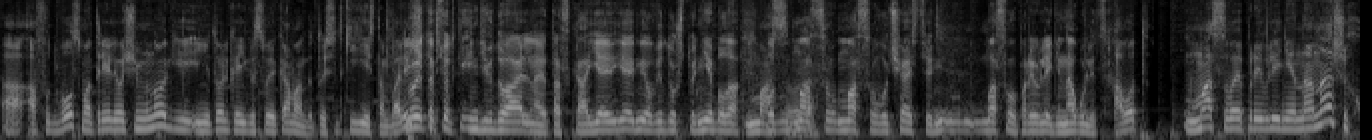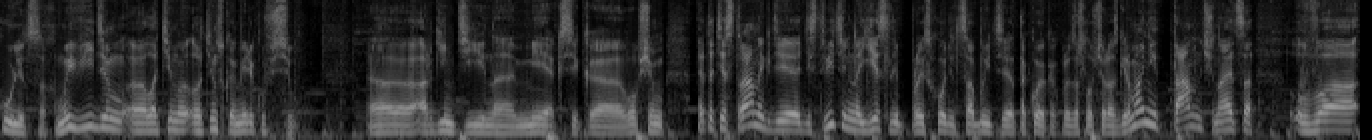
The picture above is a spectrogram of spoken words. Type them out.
А, а футбол смотрели очень многие, и не только игры своей команды. То есть все-таки есть там болельщики. Но это все-таки индивидуальная тоска. Я, я имел в виду, что не было массового, вот, массов, да. массового участия, массового проявления на улицах. А вот массовое проявление на наших улицах мы видим э, Латино, Латинскую Америку всю. Э, Аргентина, Мексика. В общем, это те страны, где действительно, если происходит событие такое, как произошло вчера с Германией, там начинается в,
